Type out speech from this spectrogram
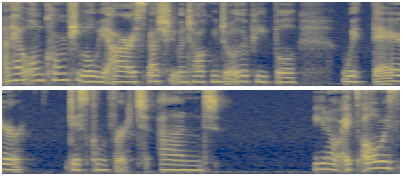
and how uncomfortable we are especially when talking to other people with their discomfort. And you know it's always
